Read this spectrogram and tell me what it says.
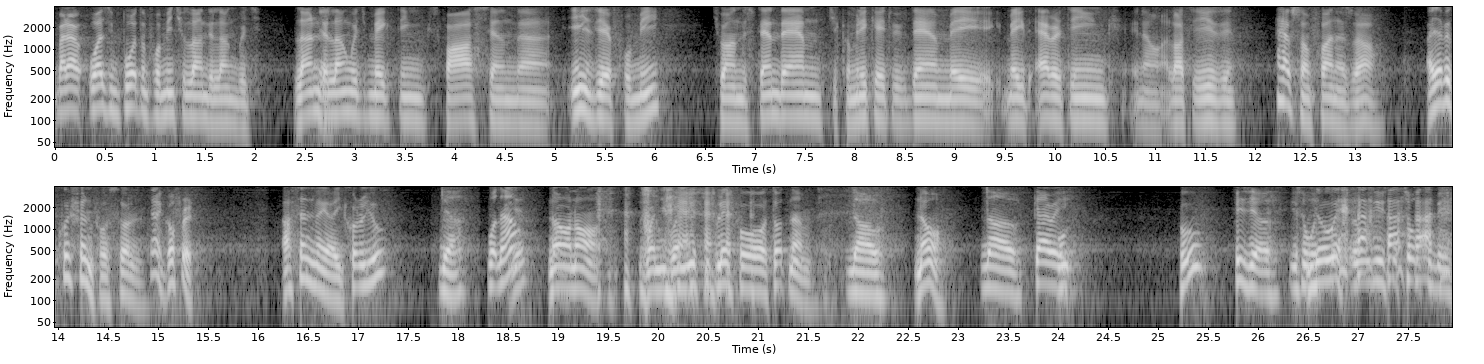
But uh, it was important for me to learn the language. Learn the language make things fast and uh, easier for me to understand them, to communicate with them, make, make everything you know a lot easier. Have some fun as well. I have a question for Sol. Yeah, go for it. Arsene Wenger, he called you? Yeah. What now? Yeah? No, no. when, when you used to play for Tottenham? No. No. No. Gary, Who? Physio, used to always, No way. always used to talk to me.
